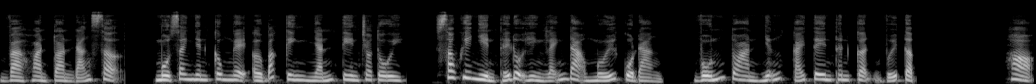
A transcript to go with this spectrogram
và hoàn toàn đáng sợ. Một doanh nhân công nghệ ở Bắc Kinh nhắn tin cho tôi sau khi nhìn thấy đội hình lãnh đạo mới của đảng vốn toàn những cái tên thân cận với Tập. Họ,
